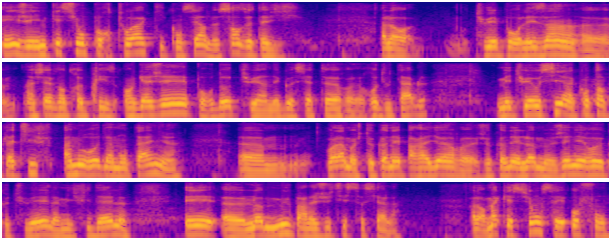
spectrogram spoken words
et j'ai une question pour toi qui concerne le sens de ta vie. Alors, tu es pour les uns euh, un chef d'entreprise engagé, pour d'autres tu es un négociateur euh, redoutable, mais tu es aussi un contemplatif amoureux de la montagne. Euh, voilà, moi je te connais par ailleurs, je connais l'homme généreux que tu es, l'ami fidèle, et l'homme mu par la justice sociale. Alors ma question c'est au fond,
